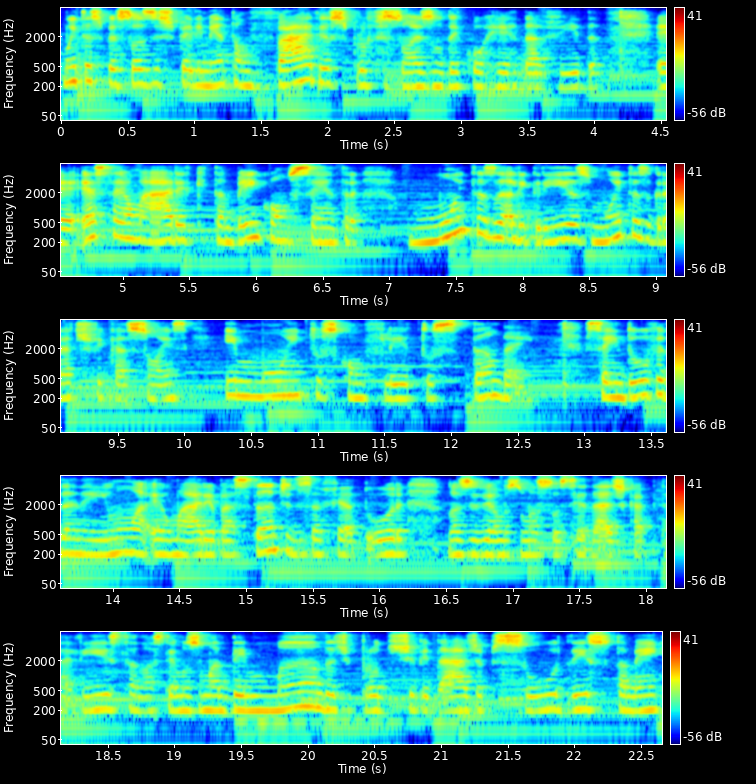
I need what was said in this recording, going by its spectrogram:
muitas pessoas experimentam várias profissões no decorrer da vida. É, essa é uma área que também concentra muitas alegrias, muitas gratificações e muitos conflitos também. Sem dúvida nenhuma, é uma área bastante desafiadora. Nós vivemos numa sociedade capitalista, nós temos uma demanda de produtividade absurda. Isso também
